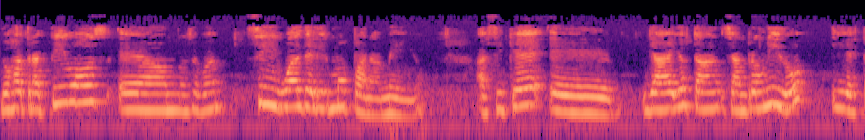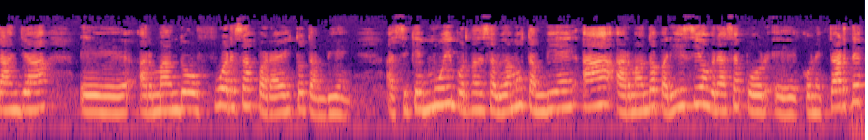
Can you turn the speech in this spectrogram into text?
los atractivos eh, no se fue, sin igual del istmo panameño. Así que eh, ya ellos están, se han reunido y están ya eh, armando fuerzas para esto también. Así que es muy importante. Saludamos también a Armando Aparicio, gracias por eh, conectarte,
